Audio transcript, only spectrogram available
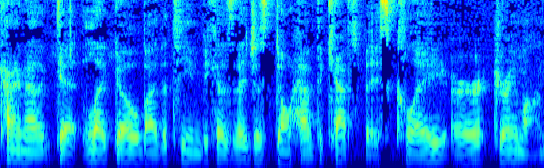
kind of get let go by the team because they just don't have the cap space, Klay or Draymond.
